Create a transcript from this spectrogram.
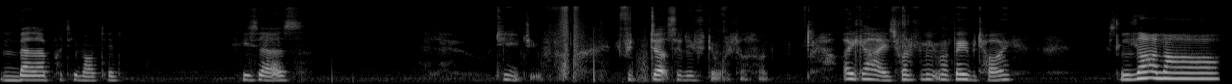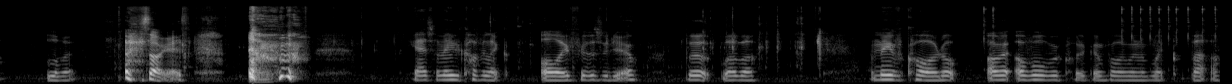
Bella Pretty Mountain. He says, hello to YouTube. If you don't if you don't watch that one. Hi guys, want to meet my baby toy? It's Lala. Love it. Sorry guys. yeah, so I may be coughing like all the way through this video, but whatever. I may record up. I, I will record again probably when I'm like better.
